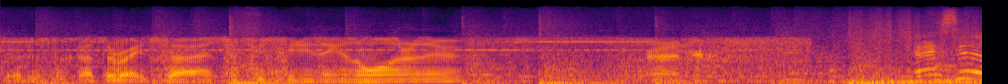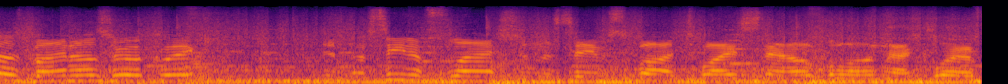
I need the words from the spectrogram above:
So just look out the right side. So if you see anything in the water there. Roger. Can I see those binos real quick? I've seen a flash in the same spot twice now along that cliff.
